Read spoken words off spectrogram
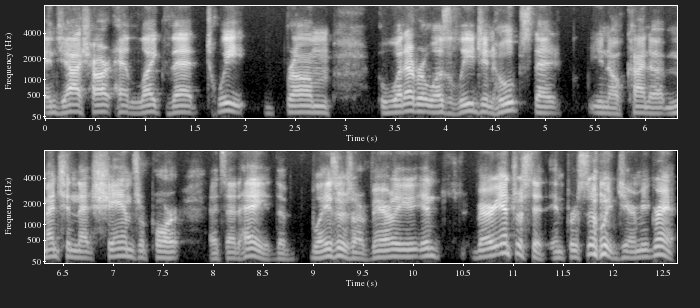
and josh hart had liked that tweet from whatever it was legion hoops that you know kind of mentioned that shams report that said hey the blazers are very in, very interested in pursuing jerami grant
